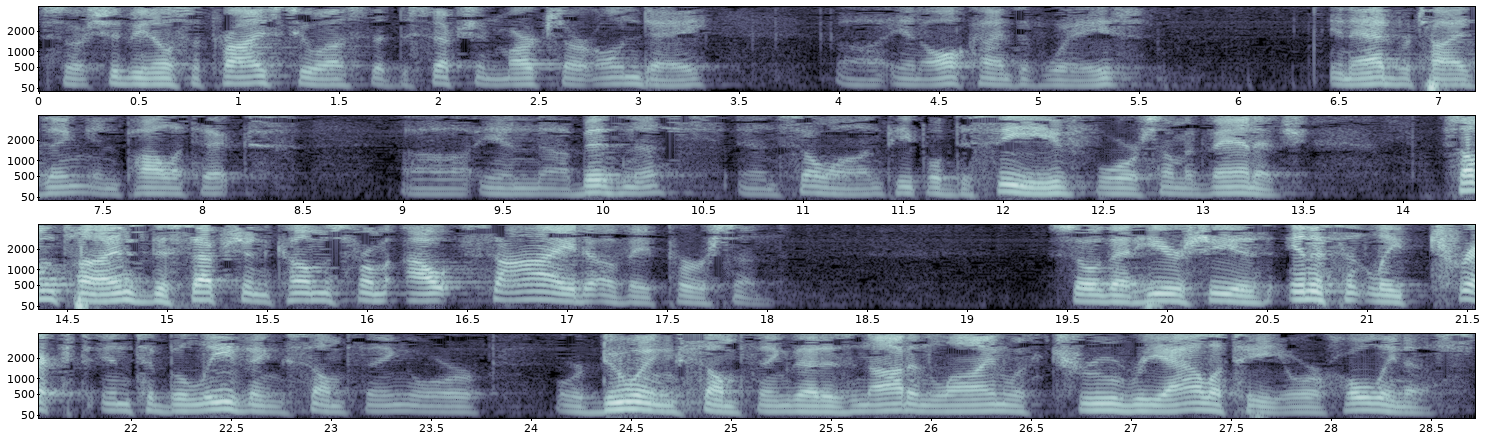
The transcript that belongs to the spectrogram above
So it should be no surprise to us that deception marks our own day uh, in all kinds of ways in advertising, in politics, uh, in uh, business, and so on. People deceive for some advantage. Sometimes deception comes from outside of a person so that he or she is innocently tricked into believing something or or doing something that is not in line with true reality or holiness.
